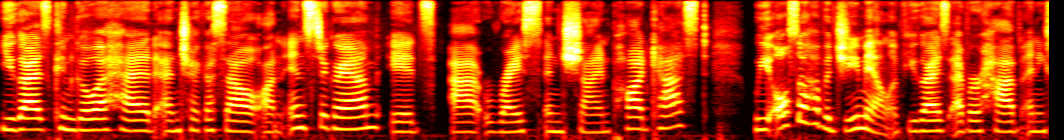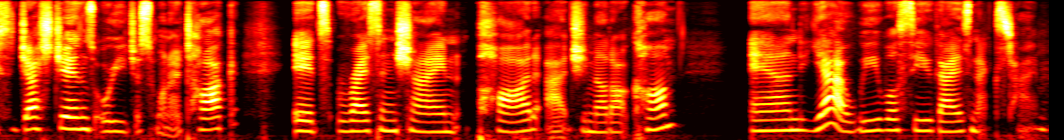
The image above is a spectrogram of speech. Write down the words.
You guys can go ahead and check us out on Instagram. It's at Rice and Shine Podcast. We also have a Gmail if you guys ever have any suggestions or you just want to talk. It's rice and shine pod at gmail.com. And yeah, we will see you guys next time.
